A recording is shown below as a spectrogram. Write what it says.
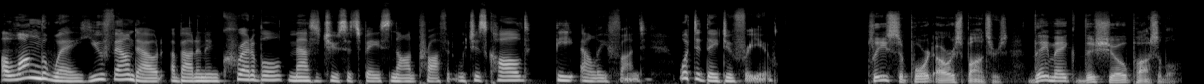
Along the way, you found out about an incredible Massachusetts based nonprofit, which is called the Ellie Fund. What did they do for you? Please support our sponsors. They make this show possible.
